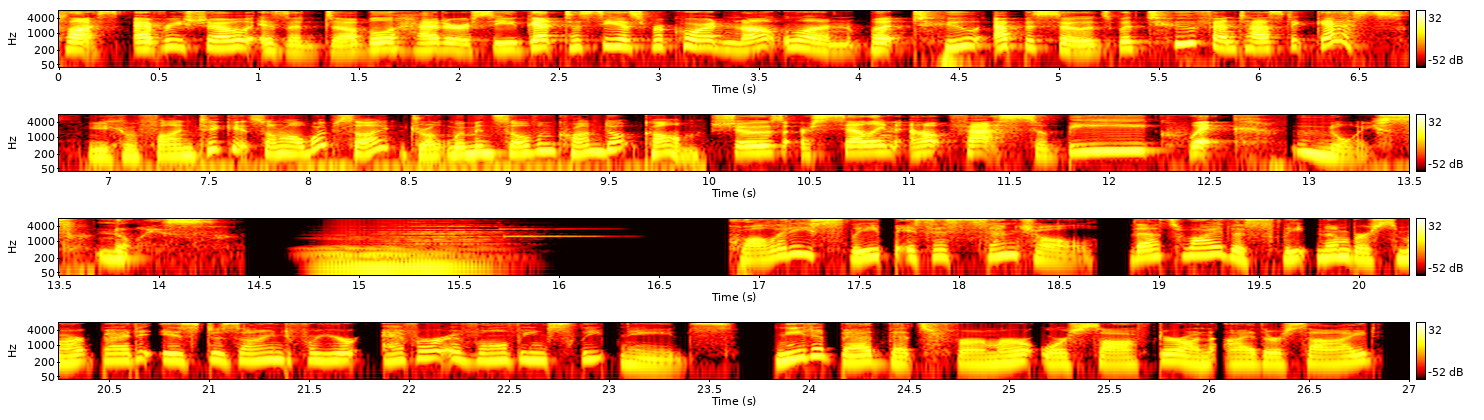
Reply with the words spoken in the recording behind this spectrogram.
Plus, every show is a double header, so you get to see us record not one, but two episodes with two fantastic guests. You can find tickets on our website, drunkwomensolvingcrime.com. Shows are selling out fast, so be quick. Nice. Noise. Quality sleep is essential. That's why the Sleep Number Smart Bed is designed for your ever evolving sleep needs. Need a bed that's firmer or softer on either side?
